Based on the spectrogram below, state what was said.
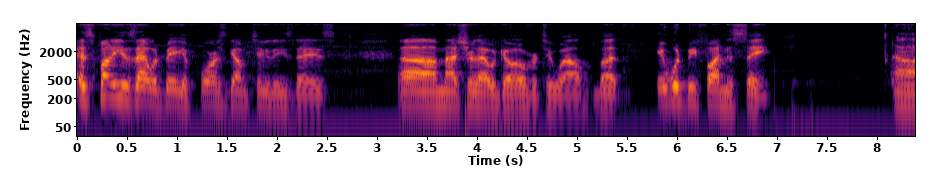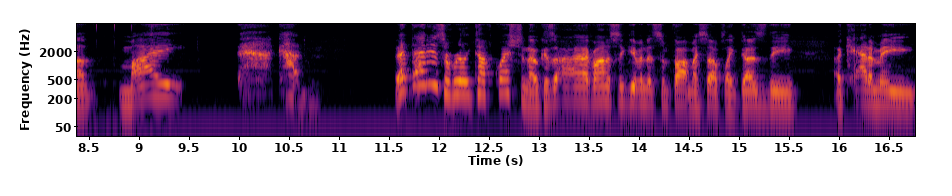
as funny as that would be if Forrest Gump two these days. Uh, I'm not sure that would go over too well, but it would be fun to see. Uh, my God, that that is a really tough question though, because I've honestly given it some thought myself. Like, does the Academy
